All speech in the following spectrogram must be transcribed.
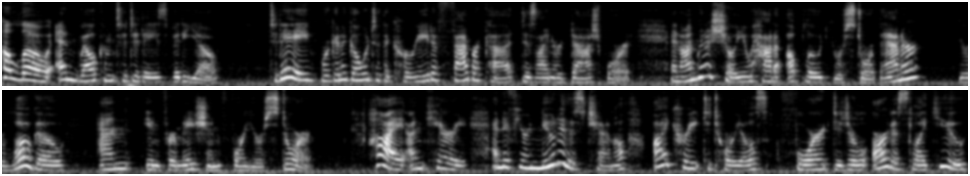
Hello and welcome to today's video. Today we're going to go into the Creative Fabrica Designer dashboard and I'm going to show you how to upload your store banner, your logo, and information for your store. Hi, I'm Kerry, and if you're new to this channel, I create tutorials for digital artists like you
